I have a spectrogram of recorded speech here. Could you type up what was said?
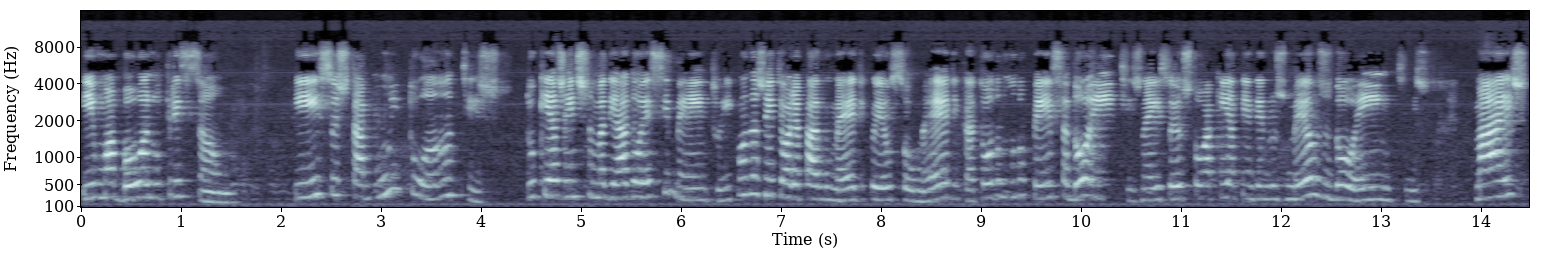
e uma boa nutrição. E isso está muito antes do que a gente chama de adoecimento. E quando a gente olha para o médico, eu sou médica, todo mundo pensa doentes, né? Isso eu estou aqui atendendo os meus doentes. Mas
